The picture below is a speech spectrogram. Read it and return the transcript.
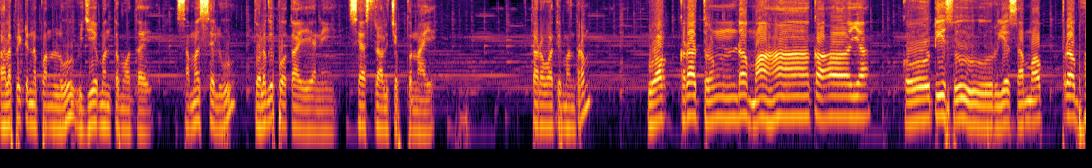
తలపెట్టిన పనులు విజయవంతమవుతాయి. సమస్యలు తొలగిపోతాయి అని శాస్త్రాలు చెప్తున్నాయి. తర్వాతి మంత్రం వక్రతుండ మహాకాయ కోటి సూర్య సమప్రభ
